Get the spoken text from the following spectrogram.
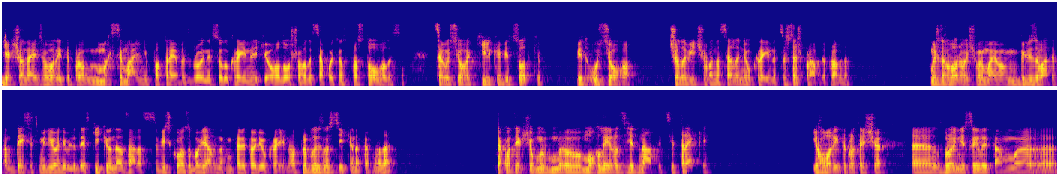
якщо навіть говорити про максимальні потреби збройних сил України, які оголошувалися, а потім спростовувалися, це усього кілька відсотків від усього чоловічого населення України. Це ж теж правда, правда? Ми ж не говоримо, що ми маємо мобілізувати там 10 мільйонів людей. Скільки у нас зараз військовозобов'язаних на території України? От приблизно стільки, напевно, да? Так, от, якщо б ми могли роз'єднати ці треки і говорити про те, що е, збройні сили там. Е,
